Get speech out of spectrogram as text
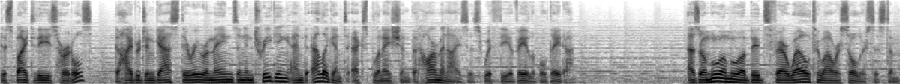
Despite these hurdles, the hydrogen gas theory remains an intriguing and elegant explanation that harmonizes with the available data. As Oumuamua bids farewell to our solar system,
